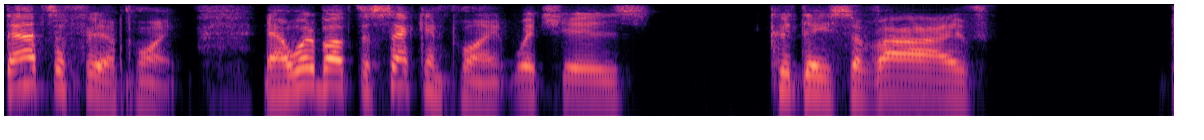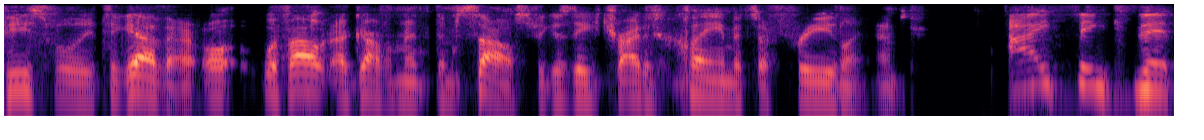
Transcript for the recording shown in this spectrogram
That's a fair point. Now, what about the second point, which is could they survive peacefully together or without a government themselves because they try to claim it's a free land? I think that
